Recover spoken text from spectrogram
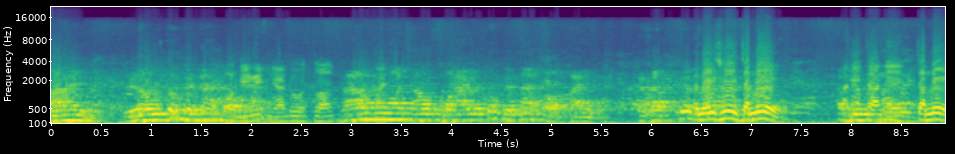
มากควาย เราต้องเดินหน้าโอต่อเคไปเดี๋ยวดูตัวชาวไปวัวชาวควายเราต้องเดินหน้าต่อไปนะครับเพื่อันนี้ชื่อจอนนี่อันนี้จอนนี่จอนนี่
